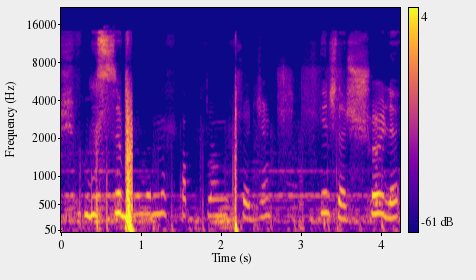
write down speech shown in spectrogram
Şimdi size buraları nasıl kapatacağımı söyleyeceğim. Gençler şöyle.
